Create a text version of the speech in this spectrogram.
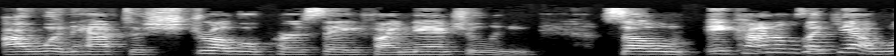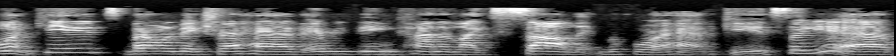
i wouldn't have to struggle per se financially. So it kind of was like yeah i want kids but i want to make sure i have everything kind of like solid before i have kids. So yeah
